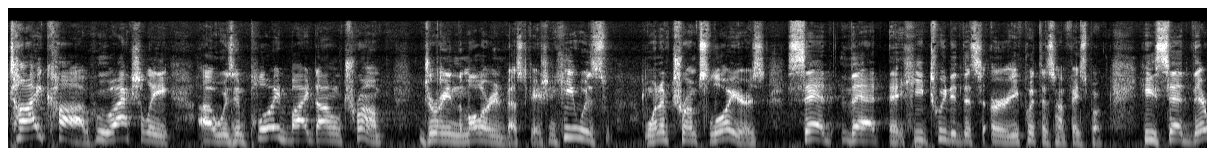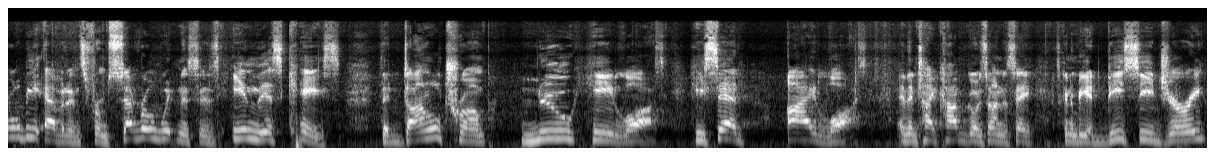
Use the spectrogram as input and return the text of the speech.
Ty Cobb, who actually uh, was employed by Donald Trump during the Mueller investigation, he was one of Trump's lawyers said that uh, he tweeted this or he put this on Facebook. He said there will be evidence from several witnesses in this case that Donald Trump knew he lost. He said, I lost. And then Ty Cobb goes on to say it's going to be a D.C. jury.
